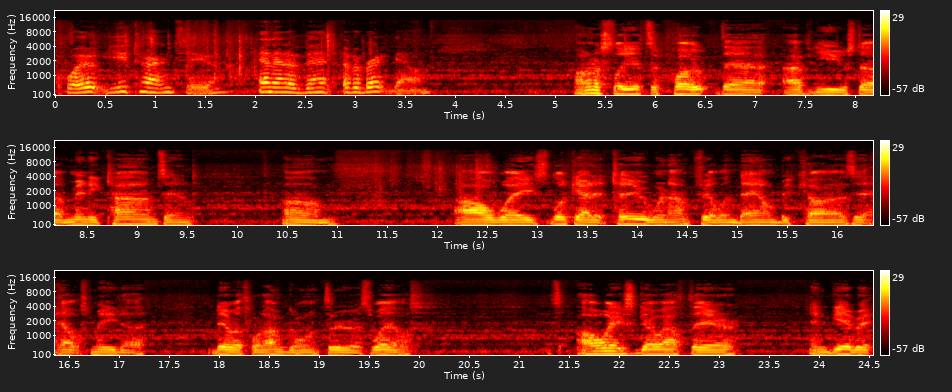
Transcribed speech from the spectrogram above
quote you turn to in an event of a breakdown? Honestly, it's a quote that I've used uh, many times, and um, I always look at it too when I'm feeling down because it helps me to deal with what I'm going through as well. It's always go out there and give it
